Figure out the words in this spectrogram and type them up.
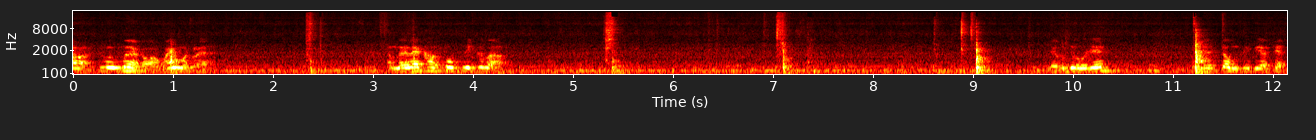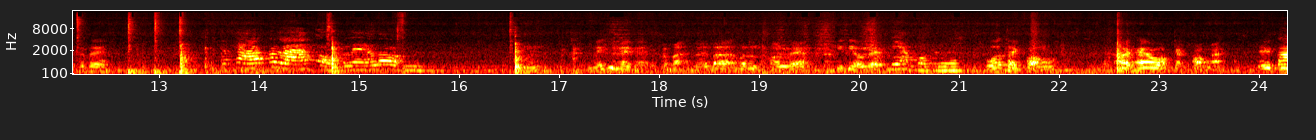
วอะที่เมื่อเมื่อเขาบอกไว้หมดเลยทำไมไม่เข้าตู้ฟิตหรือเปล่าเดี๋ยวดูดิเดี๋ยวต้มทีเดียวเสร็จเลยเช้าก็ล้างออกมาแล้วรอบหนึ่งอืมไหนที่ไหนกันกระบะเลยบ้ามันพอนเลยทีเดียวเลยเนี่ยหมดเลยหัวใส่กล่องเอาแค่ออกจากกล่องอะเดี๋ยวก็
